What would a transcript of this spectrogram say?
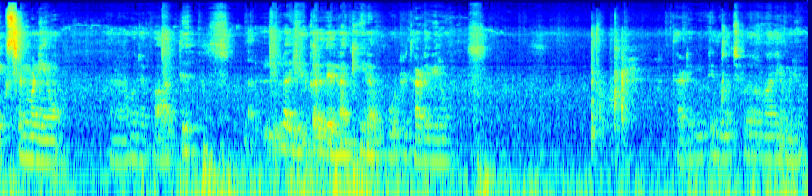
எக்ஸ்டெண்ட் பண்ணிடுவோம். அதனால் கொஞ்சம் பார்த்து நல்லா இருக்கிறது எல்லாம் கீழே போட்டு தடவிடும் தடவிட்டு இதை வச்சு வரைய முடியும்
